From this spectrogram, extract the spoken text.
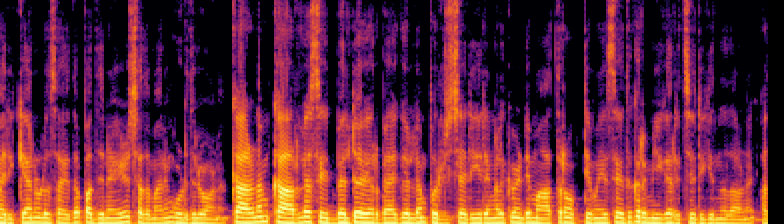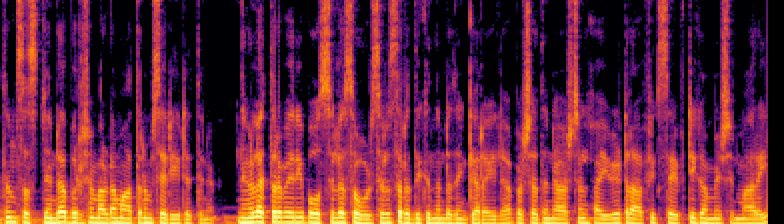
മരിക്കാനുള്ള സാധ്യത പതിനേഴ് ശതമാനം കൂടുതലുമാണ്. കാരണം കാറിലെ സീറ്റ് ബെൽറ്റ് എയർ ബാഗ് എല്ലാം പുരുഷ ശരീരങ്ങൾക്ക് വേണ്ടി മാത്രം ഒപ്റ്റിമൈസ് ചെയ്ത് ക്രമീകരിച്ചിരിക്കുന്നതാണ്. അതും സസ്ജെൻഡർ പുരുഷന്മാരുടെ മാത്രം ശരീരത്തിന്. നിങ്ങൾ എത്ര പേര് ഈ പോസ്റ്റിലെ സോഴ്സിൽ ശ്രദ്ധിക്കുന്നുണ്ടെന്ന് എനിക്കറിയില്ല. പക്ഷെ അത് national highway traffic safety commission മാറി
